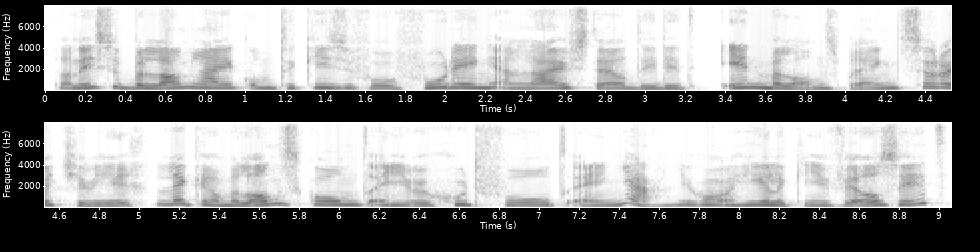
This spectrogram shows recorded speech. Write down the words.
dan is het belangrijk om te kiezen voor voeding en lifestyle die dit in balans brengt, zodat je weer lekker in balans komt en je weer goed voelt en ja, je gewoon heerlijk in je vel zit.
